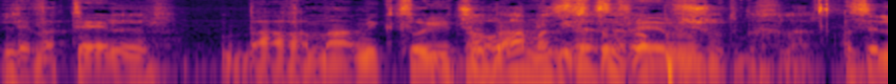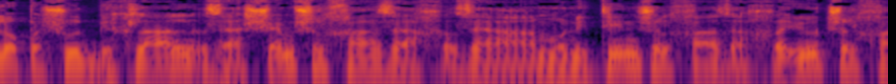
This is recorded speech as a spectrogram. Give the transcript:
לבטל ברמה המקצועית שבה בעולם אני הזה מסתובב. זה לא פשוט בכלל. זה לא פשוט בכלל, זה השם שלך, זה, זה המוניטין שלך, זה האחריות שלך,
